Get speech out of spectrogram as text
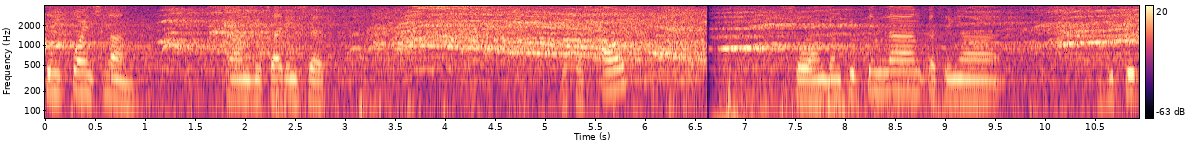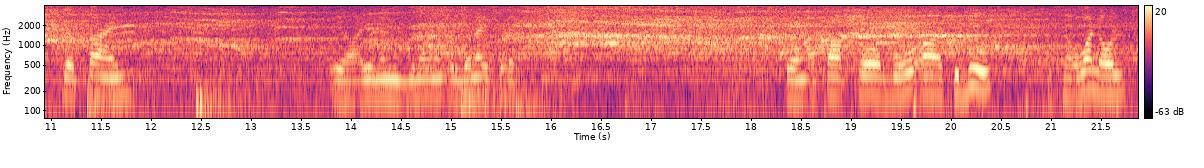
15 points lang ang deciding set. It was out. So hanggang 15 lang kasi nga gipit sa time. Kaya ayun ang ginawa ng organizer. So ang attack for Buho, ah, Cebu is na 1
